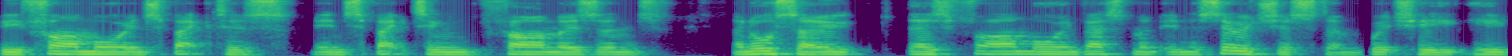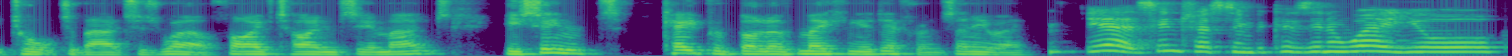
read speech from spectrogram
be far more inspectors inspecting farmers and and also there's far more investment in the sewage system, which he he talked about as well, five times the amount. He seemed capable of making a difference anyway. Yeah, it's interesting because in a way you're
